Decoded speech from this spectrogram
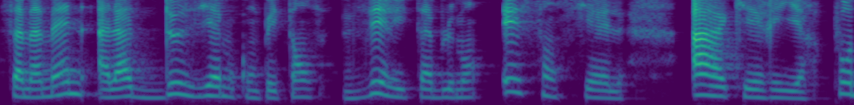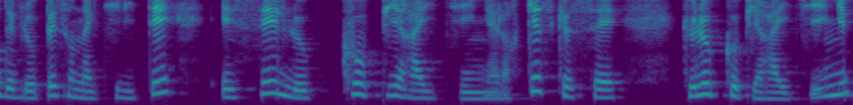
ça m'amène à la deuxième compétence véritablement essentielle à acquérir pour développer son activité, et c'est le copywriting. Alors qu'est-ce que c'est que le copywriting?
